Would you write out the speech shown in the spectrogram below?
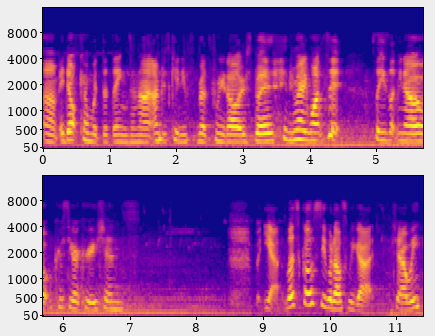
Um, it don't come with the things. I'm not. I'm just kidding about the twenty dollars. But if anybody wants it, please let me know. Chrissy Art Creations. But yeah, let's go see what else we got, shall we?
